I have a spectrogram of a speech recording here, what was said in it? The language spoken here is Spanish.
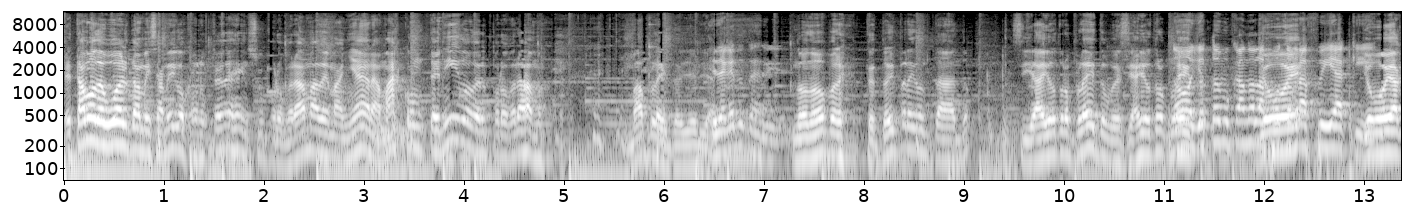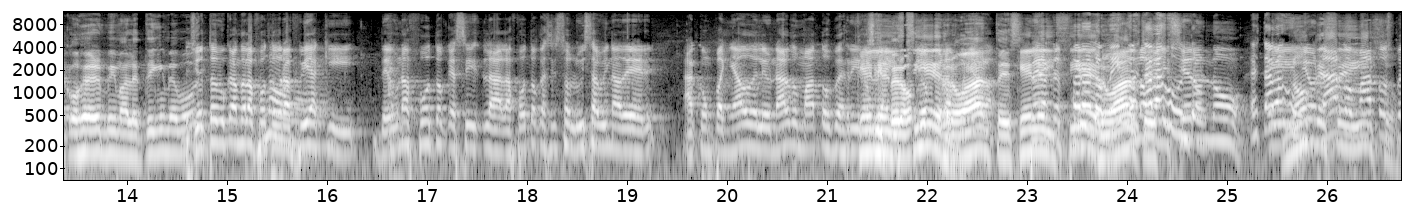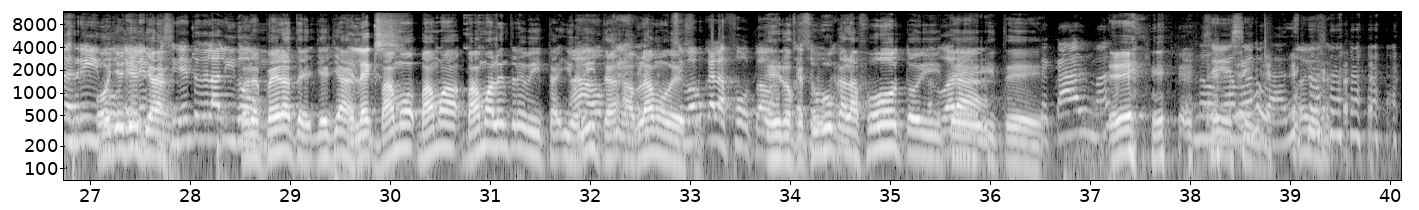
Estamos de vuelta, mis amigos, con ustedes en su programa de mañana. Más contenido del programa. Más pleito, Yelia. ¿Y de qué tú te ríes? No, no, pero te estoy preguntando si hay otro pleito, porque si hay otro pleito... No, yo estoy buscando la voy- fotografía aquí. Yo voy a coger mi maletín y me voy. Yo estoy buscando la fotografía aquí de una foto que sí, la, la foto que se hizo Luis Abinader acompañado de Leonardo Matos Berrío. ¿Qué O sea, le pero, hicieron? pero antes... ¿Qué le hicieron? Pero Pero antes- estaban juntos. no. Estaban No, juntos. ¿qué Leonardo se Matos hizo? Berrido, Oye, el Yerjan, presidente de la Lidón. Pero espérate, Yerjan, El ex. Vamos, vamos, a, vamos a la entrevista y Ah, ahorita hablamos de Sí, eso. voy a buscar la foto ahora, Eh, lo que tú buscas la foto y a- te... Y te Te calmas. eh, No, Sí, me sí. sé.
